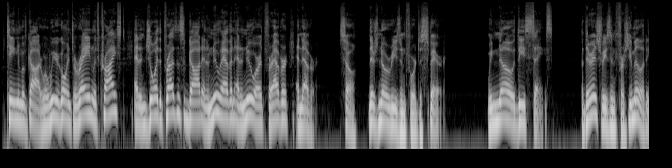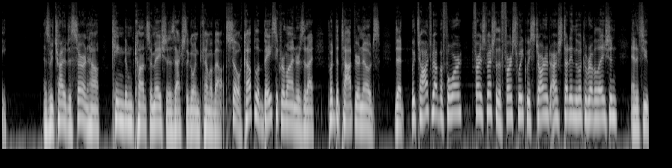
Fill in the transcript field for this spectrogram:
the kingdom of God, where we are going to reign with Christ and enjoy the presence of God in a new heaven and a new earth forever and ever. So there's no reason for despair. We know these things, but there is reason for humility as we try to discern how kingdom consummation is actually going to come about. So, a couple of basic reminders that I put at the top of your notes that we've talked about before, for especially the first week we started our study in the book of Revelation. And if you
